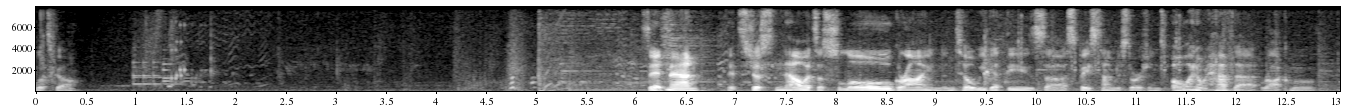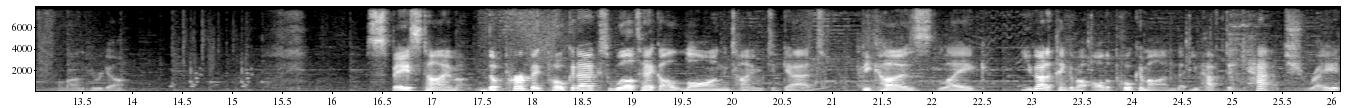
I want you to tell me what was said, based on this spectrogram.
let's go. That's it, man. It's just now it's a slow grind until we get these uh, space-time distortions. Oh, I don't have that rock move. Hold on, here we go. Space-time. The perfect Pokedex will take a long time to get because, like, you got to think about all the Pokemon that you have to catch, right?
